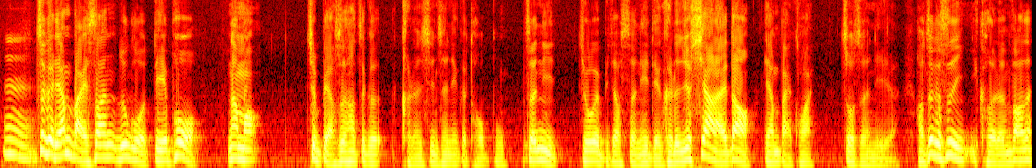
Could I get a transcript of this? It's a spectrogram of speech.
嗯，这个两百三如果跌破，那么。就表示它这个可能形成一个头部整理，就会比较深一点，可能就下来到两百块做整理了。好，这个是可能发生，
